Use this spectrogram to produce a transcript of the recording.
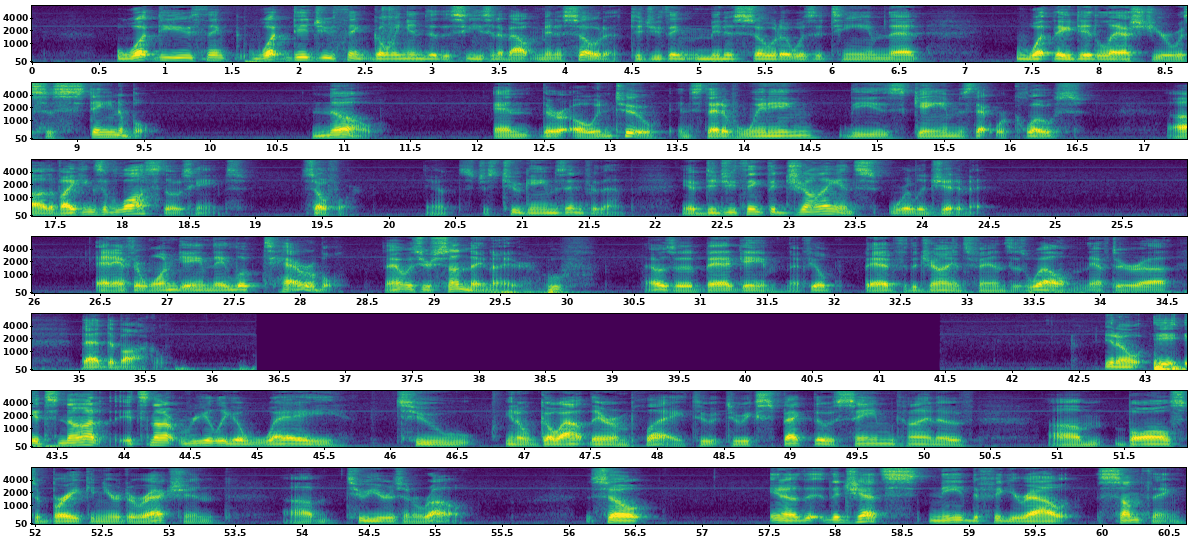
What do you think? What did you think going into the season about Minnesota? Did you think Minnesota was a team that what they did last year was sustainable? No. And they're 0 2. Instead of winning these games that were close, uh, the Vikings have lost those games so far. Yeah, it's just two games in for them. You know, did you think the Giants were legitimate? And after one game, they looked terrible. That was your Sunday nighter. Oof, that was a bad game. I feel bad for the Giants fans as well after uh, that debacle. You know, it, it's not it's not really a way to you know go out there and play to to expect those same kind of um, balls to break in your direction um, two years in a row. So, you know, the, the Jets need to figure out something,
